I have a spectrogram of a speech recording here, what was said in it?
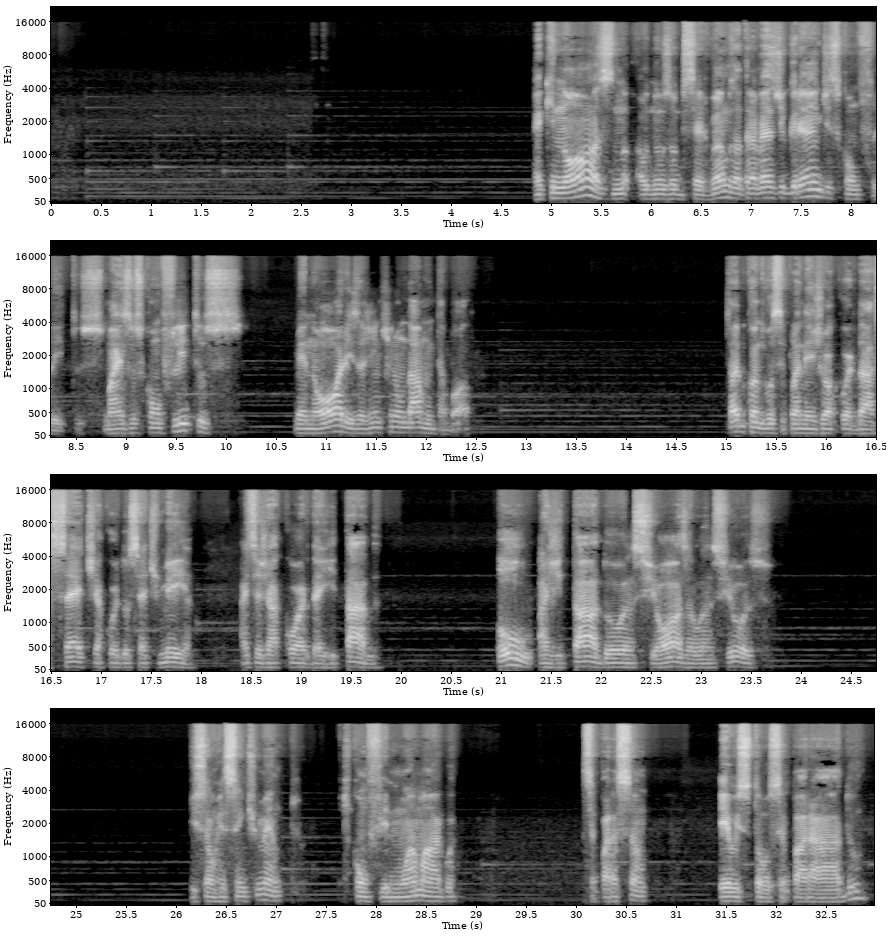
É que nós nos observamos através de grandes conflitos, mas os conflitos menores, a gente não dá muita bola. Sabe quando você planejou acordar às sete e acordou sete e meia? Aí você já acorda irritado? Ou agitado, ou ansiosa, ou ansioso? Isso é um ressentimento que confirma uma mágoa. Separação. Eu estou separado,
